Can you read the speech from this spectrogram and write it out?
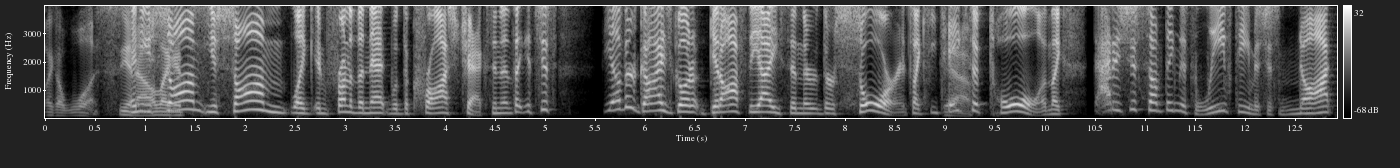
like a wuss. You and know? you Like, saw him, you saw him like in front of the net with the cross checks, and it's like it's just the other guys go to get off the ice and they're they're sore. It's like he takes a toll, and like that is just something this Leaf team has just not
